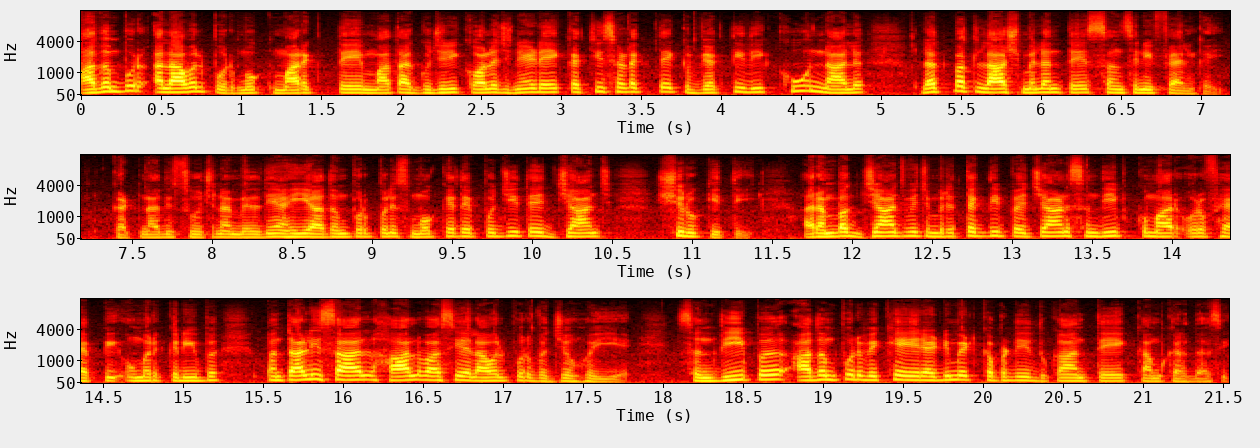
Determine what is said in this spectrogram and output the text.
ਆਦਮਪੁਰ ਅਲਾਵਲਪੁਰ ਮੁੱਖ ਮਾਰਗ ਤੇ ਮਾਤਾ ਗੁਜਰੀ ਕਾਲਜ ਨੇੜੇ ਕੱਚੀ ਸੜਕ ਤੇ ਇੱਕ ਵਿਅਕਤੀ ਦੀ ਖੂਨ ਨਾਲ ਲਤਪਤ ਲਾਸ਼ ਮਿਲਣ ਤੇ ਸਨਸਨੀ ਫੈਲ ਗਈ। ਘਟਨਾ ਦੀ ਸੂਚਨਾ ਮਿਲਦਿਆਂ ਹੀ ਆਦਮਪੁਰ ਪੁਲਿਸ ਮੌਕੇ ਤੇ ਪੁੱਜੀ ਤੇ ਜਾਂਚ ਸ਼ੁਰੂ ਕੀਤੀ। ਆਰੰਭਕ ਜਾਂਚ ਵਿੱਚ ਮ੍ਰਿਤਕ ਦੀ ਪਛਾਣ ਸੰਦੀਪ ਕੁਮਾਰ ਉਰਫ ਹੈਪੀ ਉਮਰ ਕਰੀਬ 45 ਸਾਲ ਹਾਲ ਵਾਸੀ ਅਲਾਵਲਪੁਰ ਵਜੋਂ ਹੋਈ ਹੈ ਸੰਦੀਪ ਆਦਮਪੁਰ ਵਿਖੇ ਰੈਡੀਮੇਡ ਕੱਪੜੇ ਦੀ ਦੁਕਾਨ ਤੇ ਕੰਮ ਕਰਦਾ ਸੀ।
